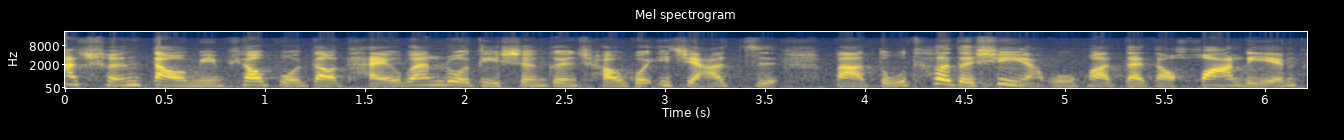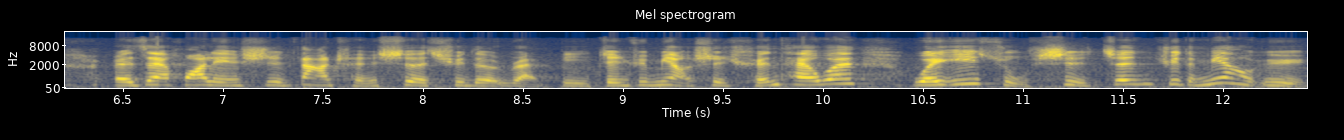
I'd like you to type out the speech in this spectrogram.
大陈岛民漂泊到台湾落地生根超过一甲子，把独特的信仰文化带到花莲。而在花莲市大城社区的软壁真君庙是全台湾唯一主事真君的庙宇，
